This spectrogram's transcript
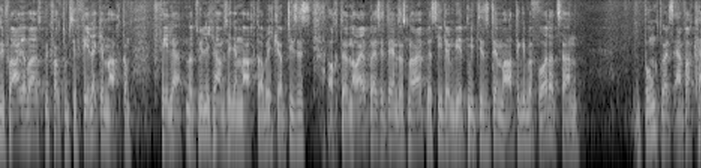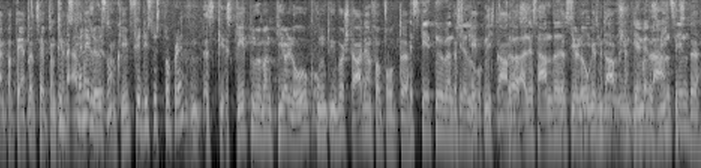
die Frage war, hast du gefragt, ob sie Fehler gemacht haben. Fehler, natürlich haben sie gemacht, aber ich glaube, dieses, auch der neue Präsident, das neue Präsidium wird mit dieser Thematik überfordert sein. Punkt, weil es einfach kein Patentrezept und Gibt's keine, keine Lösung gibt. für dieses Problem? Es, es, geht nur über einen Dialog und über Stadionverbote. Es geht nur über einen es Dialog. Es geht nicht anders. Also alles andere Der Dialog ist mit Abstand immer das Wichtigste.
